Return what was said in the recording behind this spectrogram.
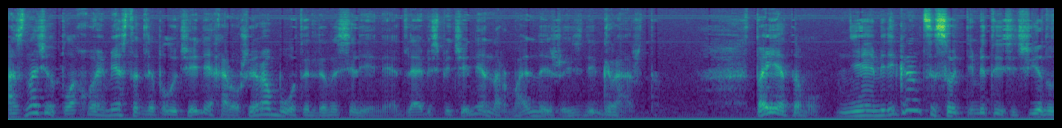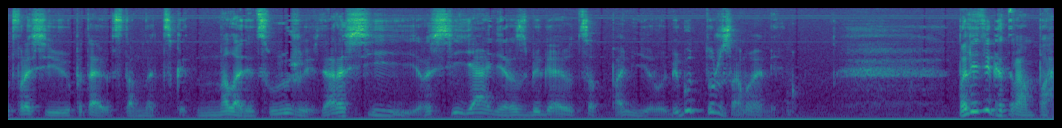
А значит, плохое место для получения хорошей работы для населения, для обеспечения нормальной жизни граждан. Поэтому не американцы сотнями тысяч едут в Россию и пытаются там, так сказать, наладить свою жизнь, а России, россияне разбегаются по миру, бегут в ту же самую Америку. Политика Трампа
